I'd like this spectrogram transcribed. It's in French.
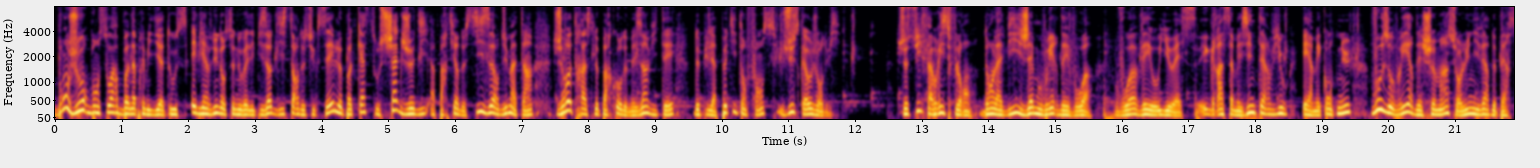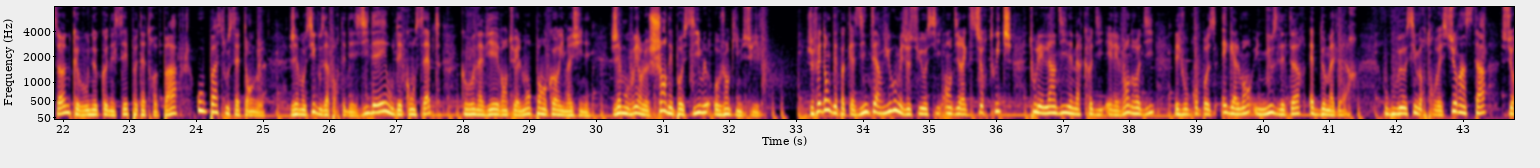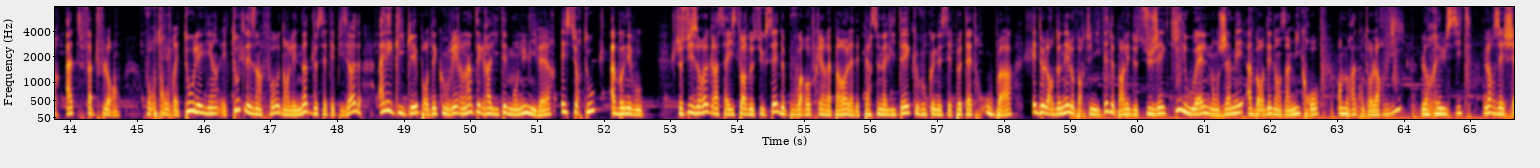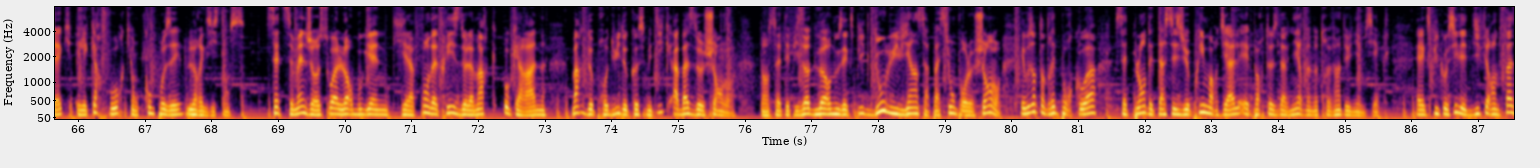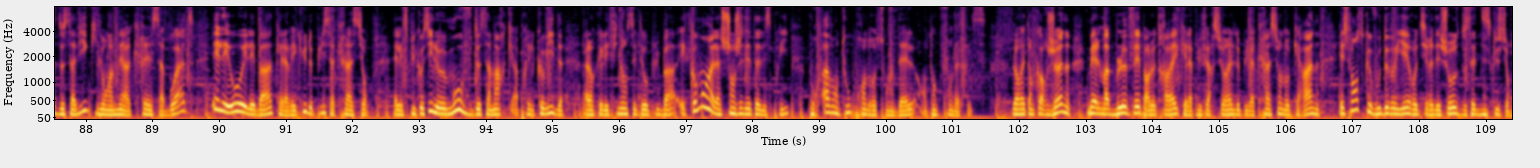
Bonjour, bonsoir, bon après-midi à tous et bienvenue dans ce nouvel épisode d'Histoire de succès, le podcast où chaque jeudi à partir de 6h du matin, je retrace le parcours de mes invités depuis la petite enfance jusqu'à aujourd'hui. Je suis Fabrice Florent. Dans la vie, j'aime ouvrir des voies. Voix V-O-I-E-S. Et grâce à mes interviews et à mes contenus, vous ouvrir des chemins sur l'univers de personnes que vous ne connaissez peut-être pas ou pas sous cet angle. J'aime aussi vous apporter des idées ou des concepts que vous n'aviez éventuellement pas encore imaginés. J'aime ouvrir le champ des possibles aux gens qui me suivent. Je fais donc des podcasts d'interview, mais je suis aussi en direct sur Twitch tous les lundis, les mercredis et les vendredis, et je vous propose également une newsletter hebdomadaire. Vous pouvez aussi me retrouver sur Insta, sur @fabflorent. Vous retrouverez tous les liens et toutes les infos dans les notes de cet épisode. Allez cliquer pour découvrir l'intégralité de mon univers et surtout, abonnez-vous. Je suis heureux grâce à Histoire de succès de pouvoir offrir la parole à des personnalités que vous connaissez peut-être ou pas et de leur donner l'opportunité de parler de sujets qu'ils ou elles n'ont jamais abordés dans un micro en me racontant leur vie, leurs réussites, leurs échecs et les carrefours qui ont composé leur existence. Cette semaine, je reçois Laure Bougen, qui est la fondatrice de la marque Ocaran, marque de produits de cosmétiques à base de chanvre. Dans cet épisode, Laure nous explique d'où lui vient sa passion pour le chanvre et vous entendrez pourquoi cette plante est à ses yeux primordiale et porteuse d'avenir dans notre 21e siècle. Elle explique aussi les différentes phases de sa vie qui l'ont amenée à créer sa boîte et les hauts et les bas qu'elle a vécu depuis sa création. Elle explique aussi le move de sa marque après le Covid alors que les finances étaient au plus bas et comment elle a changé d'état d'esprit pour avant tout prendre soin d'elle en tant que fondatrice. Laure est encore jeune, mais elle m'a bluffé par le travail qu'elle a pu faire sur elle depuis la création d'Ocaran, et je pense que vous devriez retirer des choses de cette discussion.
